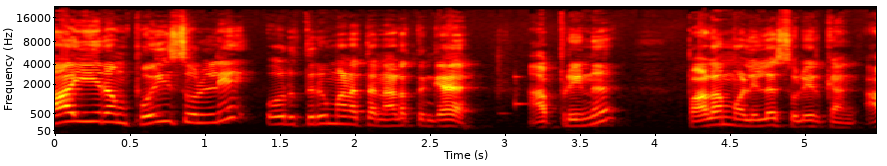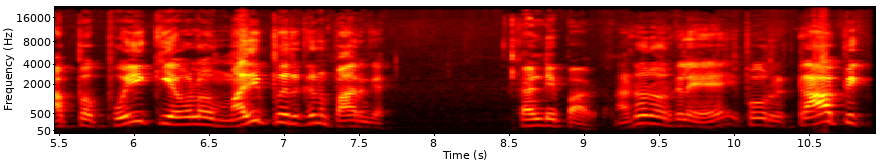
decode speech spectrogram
ஆயிரம் பொய் சொல்லி ஒரு திருமணத்தை நடத்துங்க அப்படின்னு பழமொழியில் சொல்லியிருக்காங்க. அப்போ பொய்க்கு எவ்வளோ மதிப்பு இருக்குன்னு பாருங்க. கண்டிப்பாக. நடுவர் அவர்களே இப்போ ஒரு டிராபிக்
